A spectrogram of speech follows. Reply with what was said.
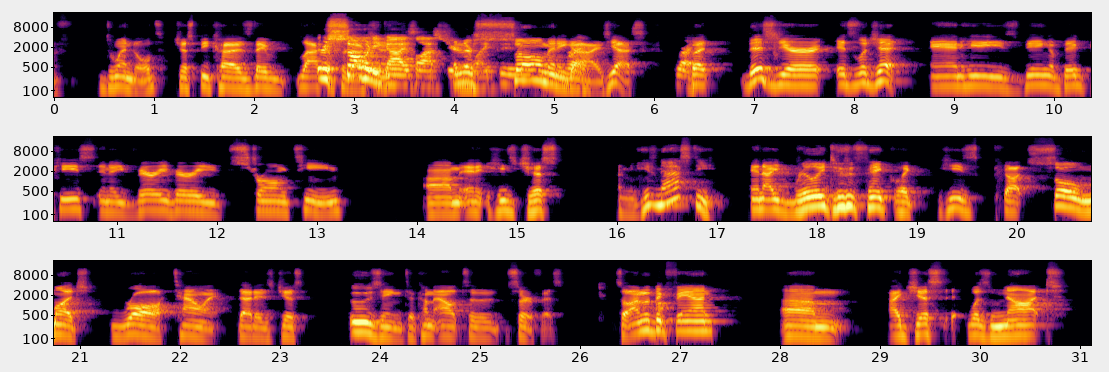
dwindled just because they lacked there's so many guys last year and there's like, so many right. guys yes. Right. but this year it's legit. And he's being a big piece in a very very strong team. Um and he's just i mean he's nasty. And i really do think like he's got so much raw talent that is just oozing to come out to the surface. So i'm a big fan. Um i just was not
